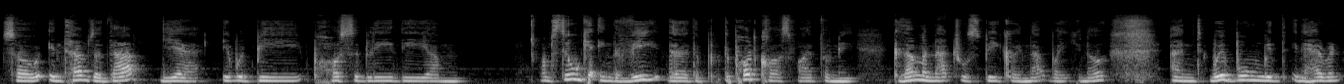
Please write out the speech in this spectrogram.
So, in terms of that, yeah, it would be possibly the, um, I'm still getting the V the, the the podcast vibe for me because I'm a natural speaker in that way, you know, and we're born with inherent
